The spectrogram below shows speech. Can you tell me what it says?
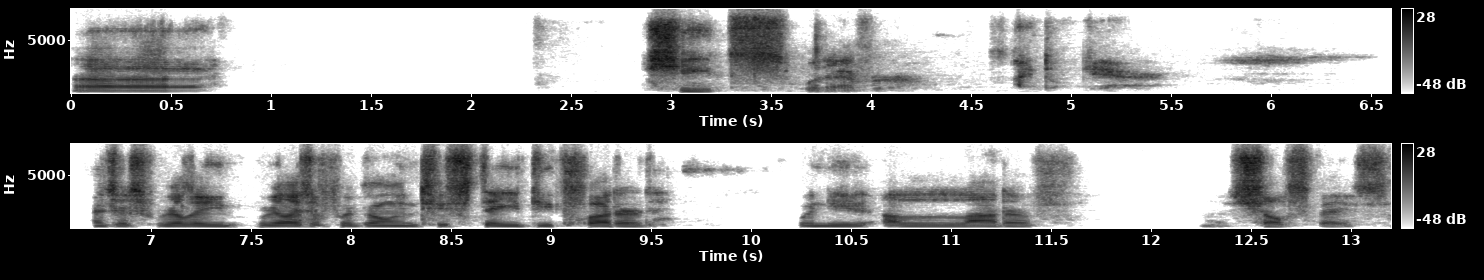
uh, sheets, whatever. I don't care. I just really realize if we're going to stay decluttered, we need a lot of shelf space.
